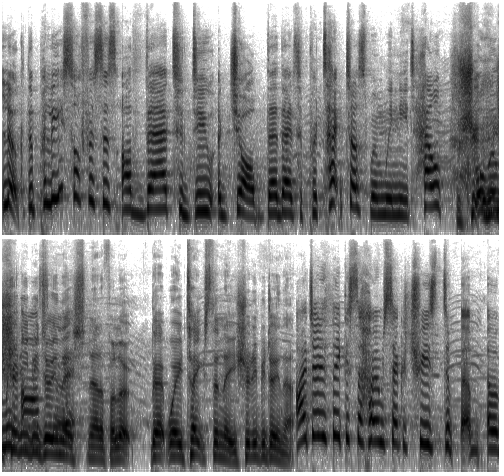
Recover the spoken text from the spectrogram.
look, the police officers are there to do a job. They're there to protect us when we need help. So should, when should he be doing this, Nelufar? Look, where he takes the knee. Should he be doing that? I don't think it's the Home Secretary's uh, uh,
